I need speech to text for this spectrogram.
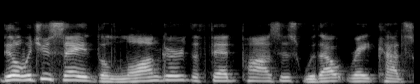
Bill, would you say the longer the Fed pauses without rate cuts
